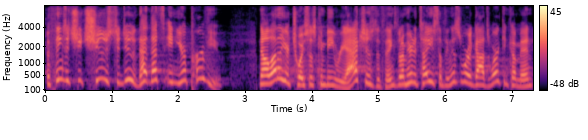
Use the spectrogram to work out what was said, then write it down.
The things that you choose to do, that, that's in your purview. Now, a lot of your choices can be reactions to things, but I'm here to tell you something. This is where God's word can come in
